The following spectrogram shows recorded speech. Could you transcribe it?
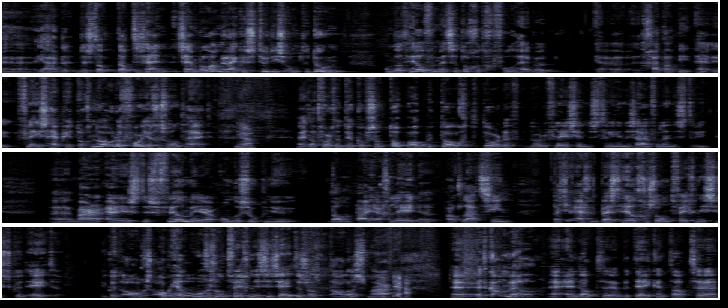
uh, ja, dus dat, dat zijn, zijn belangrijke studies om te doen. Omdat heel veel mensen toch het gevoel hebben, ja, gaat dat niet, hè, vlees heb je toch nodig voor je gezondheid. Ja. dat wordt natuurlijk op zo'n top ook betoogd door de, door de vleesindustrie en de zuivelindustrie. Maar er is dus veel meer onderzoek nu dan een paar jaar geleden, wat laat zien dat je eigenlijk best heel gezond veganistisch kunt eten. Je kunt overigens ook heel ongezond veganistisch eten, zoals alles, maar ja. uh, het kan wel. En dat uh, betekent dat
